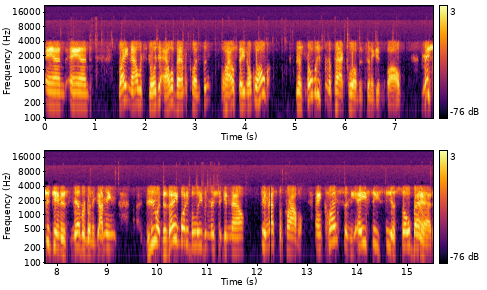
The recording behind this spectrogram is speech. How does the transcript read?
and and right now it's Georgia, Alabama, Clemson, Ohio State, and Oklahoma. There's nobody from the Pac-12 that's going to get involved. Michigan is never going to. I mean, do you? Does anybody believe in Michigan now? See, and that's the problem. And Clemson, the ACC is so bad.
